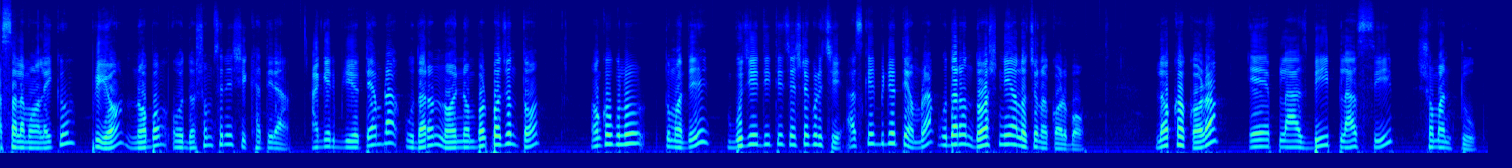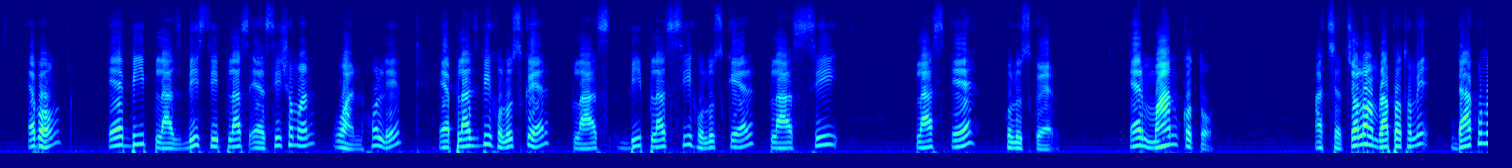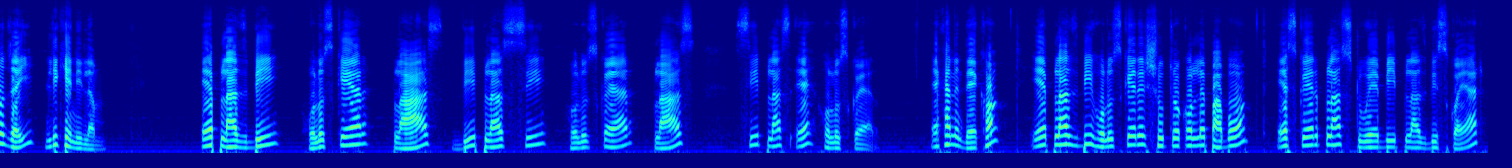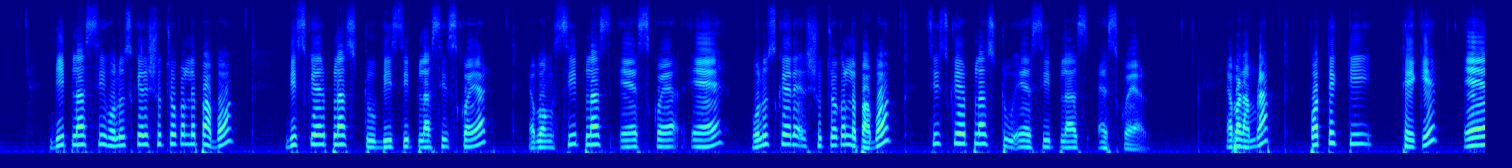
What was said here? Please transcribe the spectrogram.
আসসালামু আলাইকুম। প্রিয় নবম ও দশম শ্রেণির শিক্ষার্থীরা, আগের ভিডিওতে আমরা উদাহরণ নয় নম্বর পর্যন্ত অঙ্কগুলো তোমাদের বুঝিয়ে দিতে চেষ্টা করেছি। আজকের ভিডিওতে আমরা উদাহরণ দশ নিয়ে আলোচনা করব। লক্ষ্য করো, A plus B plus C সমান টু এবং A B plus B C plus A C সমান ওয়ান। হলে A plus B whole square plus B plus C whole square plus C plus A whole square. এর মান কত? আচ্ছা চলো আমরা প্রথমে ডাক অনুযায়ী লিখে নিলাম। A plus B whole square plus B plus C whole square plus C plus A whole square এখানে দেখো এ প্লাস বি হোল স্কোয়ারের সূত্র করলে পাবো A square plus two A B plus B square B plus C whole স্কোয়ারের সূত্র করলে পাবো B square plus two B C plus C square এবং C plus A square A whole স্কোয়ারের সূত্র করলে পাবো C square plus two A C plus A square এবার আমরা প্রত্যেকটি থেকে A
